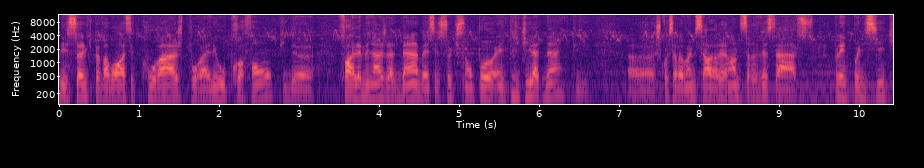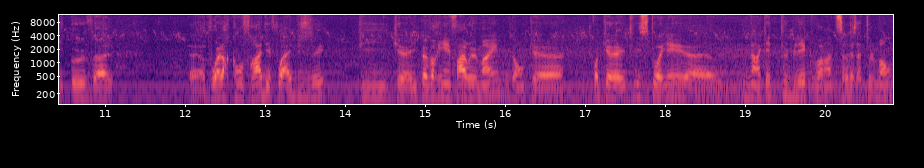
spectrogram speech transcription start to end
les seuls qui peuvent avoir assez de courage pour aller au profond, puis de faire le ménage là-dedans, ben, c'est ceux qui ne sont pas impliqués là-dedans. Puis, je crois que ça va même rendre service à plein de policiers qui, eux, veulent voir leurs confrères des fois abuser, puis qu'ils ne peuvent rien faire eux-mêmes. Donc, crois que les citoyens, une enquête publique va rendre service à tout le monde.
